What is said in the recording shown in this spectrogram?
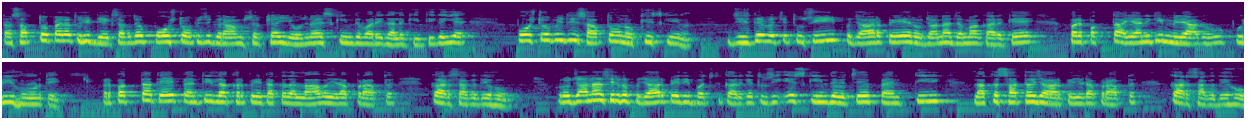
ਤਾਂ ਸਭ ਤੋਂ ਪਹਿਲਾਂ ਤੁਸੀਂ ਦੇਖ ਸਕਦੇ ਹੋ, ਪੋਸਟ ਆਫਿਸ ਗ੍ਰਾਮ ਸੁਰੱਖਿਆ ਯੋਜਨਾ ਇਸ ਸਕੀਮ ਦੇ ਬਾਰੇ ਗੱਲ ਕੀਤੀ ਗਈ ਹੈ। ਪੋਸਟ ਆਫਿਸ ਦੀ ਸਭ ਤੋਂ ਅਨੋਖੀ ਸਕੀਮ, ਜਿਸ ਦੇ ਵਿੱਚ ਤੁਸੀਂ 50 ਰੁਪਏ ਰੋਜ਼ਾਨਾ ਜਮ੍ਹਾਂ ਕਰਕੇ ਪਰਿਪਕਤਾ ਯਾਨੀ ਕਿ ਮਿਆਦ ਪੂਰੀ ਹੋਣ ਤੇ ਪਰਿਪੱਕਤਾ ਤੇ 35 ਲੱਖ ਰੁਪਏ ਤੱਕ ਦਾ ਲਾਭ ਜਿਹੜਾ ਪ੍ਰਾਪਤ ਕਰ ਸਕਦੇ ਹੋ। ਰੋਜ਼ਾਨਾ ਸਿਰਫ 50 ਰੁਪਏ ਦੀ ਬਚਤ ਕਰਕੇ ਤੁਸੀਂ ਇਸ ਸਕੀਮ ਦੇ ਵਿੱਚ 35 ਲੱਖ 60 ਹਜ਼ਾਰ ਰੁਪਏ ਜਿਹੜਾ ਪ੍ਰਾਪਤ ਕਰ ਸਕਦੇ ਹੋ।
